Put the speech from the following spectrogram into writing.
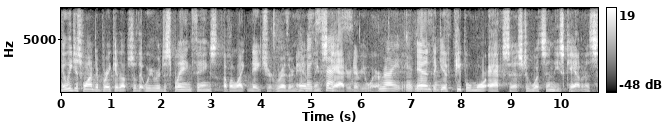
And we just wanted to break it up so that we were displaying things of a like nature rather than have things sense. scattered everywhere. Right. And to sense. give people more access to what's in these cabinets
